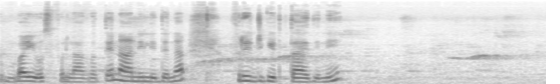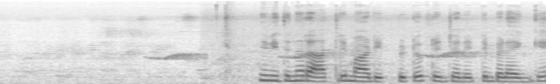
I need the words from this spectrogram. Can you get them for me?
ತುಂಬ ಯೂಸ್ಫುಲ್ ಆಗುತ್ತೆ. ನಾನಿಲ್ಲಿ ಇದನ್ನು ಫ್ರಿಜ್ಗೆ ಇಡ್ತಾ ಇದ್ದೀನಿ. ನೀವು ಇದನ್ನು ರಾತ್ರಿ ಮಾಡಿಟ್ಬಿಟ್ಟು ಫ್ರಿಜ್ಜಲ್ಲಿಟ್ಟು ಬೆಳಗ್ಗೆ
